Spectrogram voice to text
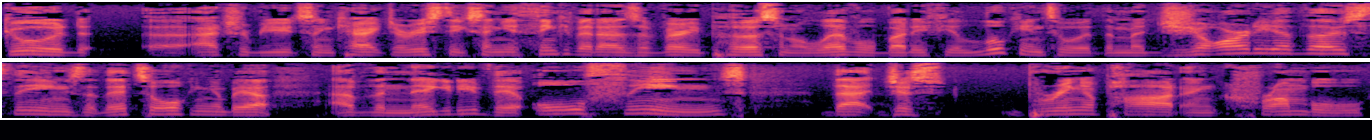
good uh, attributes and characteristics, and you think of it as a very personal level. But if you look into it, the majority of those things that they're talking about of the negative, they're all things that just bring apart and crumble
